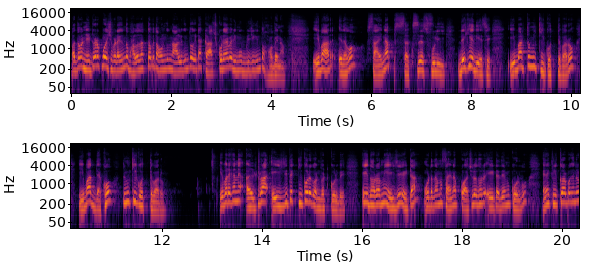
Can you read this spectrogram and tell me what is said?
বা তোমার নেটওয়ার্ক পরিষেবাটা কিন্তু ভালো থাকতে হবে, তখন কিন্তু নাহলে কিন্তু এটা ক্রাশ করে যাবে রিমুভ ব্রিজে কিন্তু হবে না। এবার এ দেখো সাইন আপ সাকসেসফুলি দেখিয়ে দিয়েছে। এবার তুমি কি করতে পারো? এবার দেখো, তুমি কি করতে পারো? এবার এখানে আলট্রা এইচডিতে কী করে কনভার্ট করবে? এই ধরো আমি এই যে এইটা ওটাতে আমার সাইন আপ করা ছিল, ধরো এইটা দিয়ে আমি করব। এখানে ক্লিক করার পর কিন্তু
